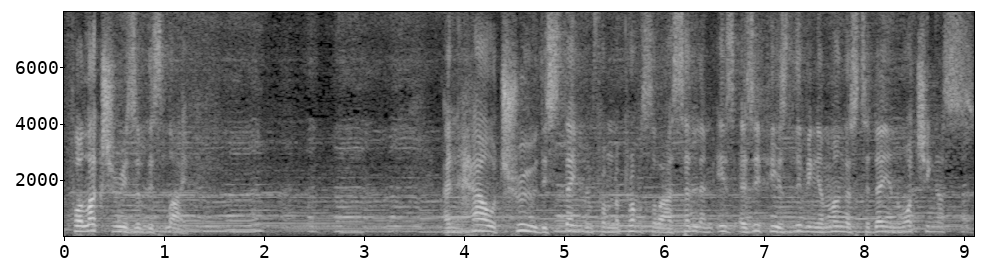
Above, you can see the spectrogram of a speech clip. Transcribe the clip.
for luxuries of this life. And how true this statement from the Prophet ﷺ is as if he is living among us today and watching us.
